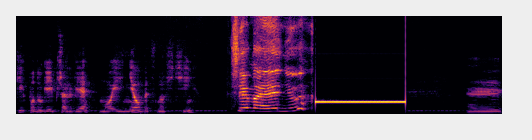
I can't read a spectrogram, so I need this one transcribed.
wszystkich po długiej przerwie mojej nieobecności. Siema Eniu! Yy,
